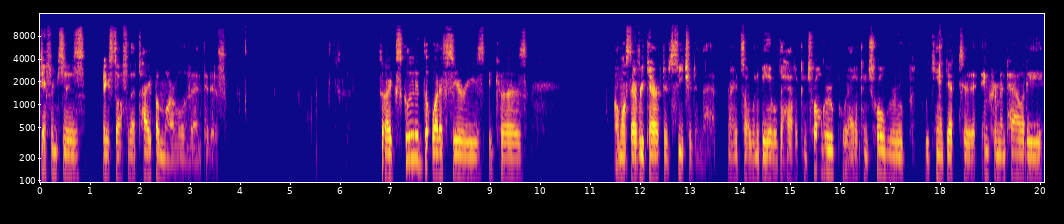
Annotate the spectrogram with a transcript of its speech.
differences based off of the type of Marvel event it is. So I excluded the What If series because almost every character is featured in that, right? So I wouldn't be able to have a control group. Without a control group, we can't get to incrementality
